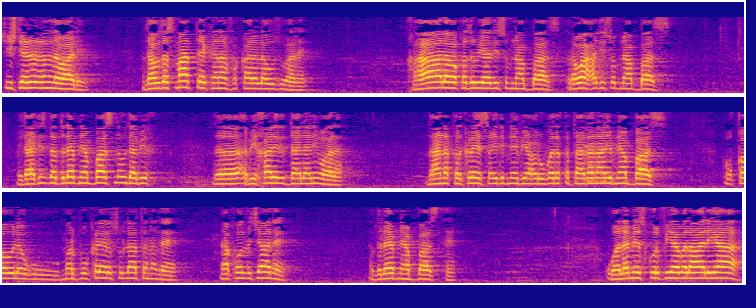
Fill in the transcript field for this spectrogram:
چې شتره نه دواله دا او د سمات ته کنه فقال له وزواله قال وقد روي حديث ابن عباس رواه حديث ابن عباس دا حدیث د عبد الله ابن عباس نو د ابي د ابي خالد الدالاني والا دا نقل کړی سعید ابن ابي عروبه د قتاده عن ابن عباس او قوله مرفوع کړی رسول الله ته نه ده دا قول چا ده عبد الله ابن عباس ده ولم يذكر فيها بل عاليه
